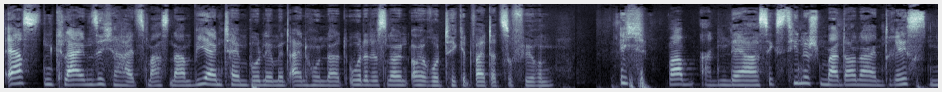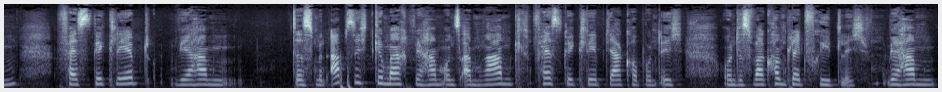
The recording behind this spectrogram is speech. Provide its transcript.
ersten kleinen Sicherheitsmaßnahmen wie ein Tempolimit 100 oder das 9-Euro-Ticket weiterzuführen. Ich war an der Sixtinischen Madonna in Dresden festgeklebt. Wir haben das mit Absicht gemacht. Wir haben uns am Rahmen festgeklebt, Jakob und ich, und es war komplett friedlich. Wir haben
